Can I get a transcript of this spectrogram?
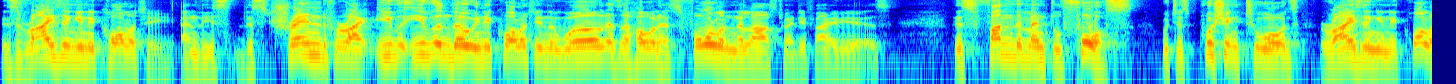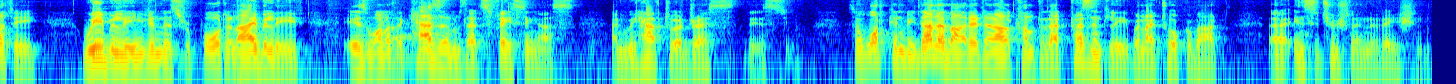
this rising inequality and this, this trend for, even, even though inequality in the world as a whole has fallen in the last 25 years, this fundamental force which is pushing towards rising inequality, we believe in this report, and I believe, is one of the chasms that's facing us, and we have to address the issue. So, what can be done about it? And I'll come to that presently when I talk about uh, institutional innovations.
